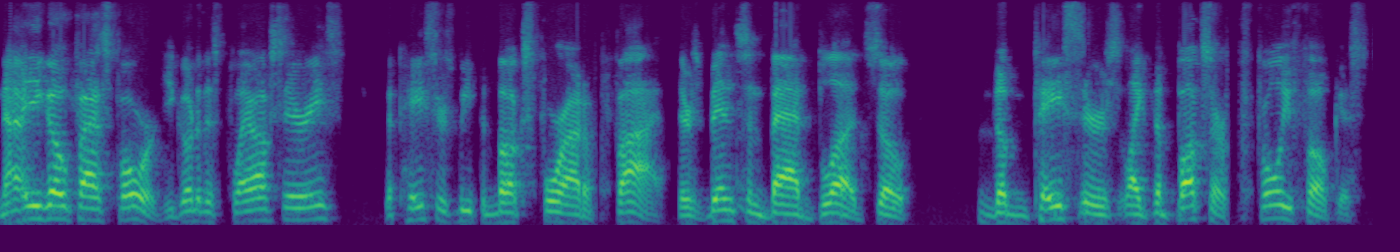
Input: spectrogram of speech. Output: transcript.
Now you go fast forward. You go to this playoff series. The Pacers beat the Bucks four out of five. There's been some bad blood, so the Pacers, like the Bucks, are fully focused.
